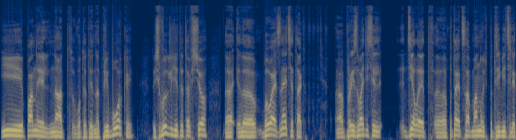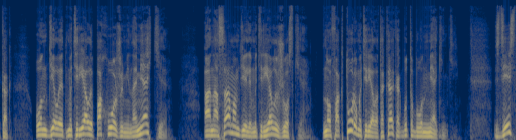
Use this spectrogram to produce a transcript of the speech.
И панель над вот этой, над приборкой. То есть выглядит это все... Э, э, бывает, знаете, так, э, производитель делает, пытается обмануть потребителя как? Он делает материалы похожими на мягкие, а на самом деле материалы жесткие. Но фактура материала такая, как будто бы он мягенький. Здесь,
